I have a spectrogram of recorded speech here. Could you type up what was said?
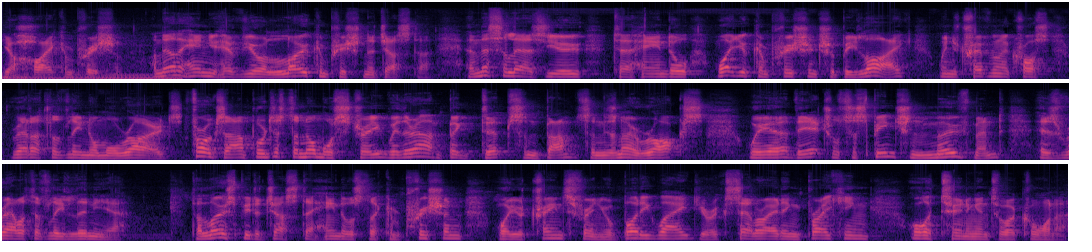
your high compression. On the other hand, you have your low compression adjuster, and this allows you to handle what your compression should be like when you're traveling across relatively normal roads. For example, just a normal street where there aren't big dips and bumps and there's no rocks, where the actual suspension movement is relatively linear. The low speed adjuster handles the compression while you're transferring your body weight, you're accelerating, braking, or turning into a corner.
